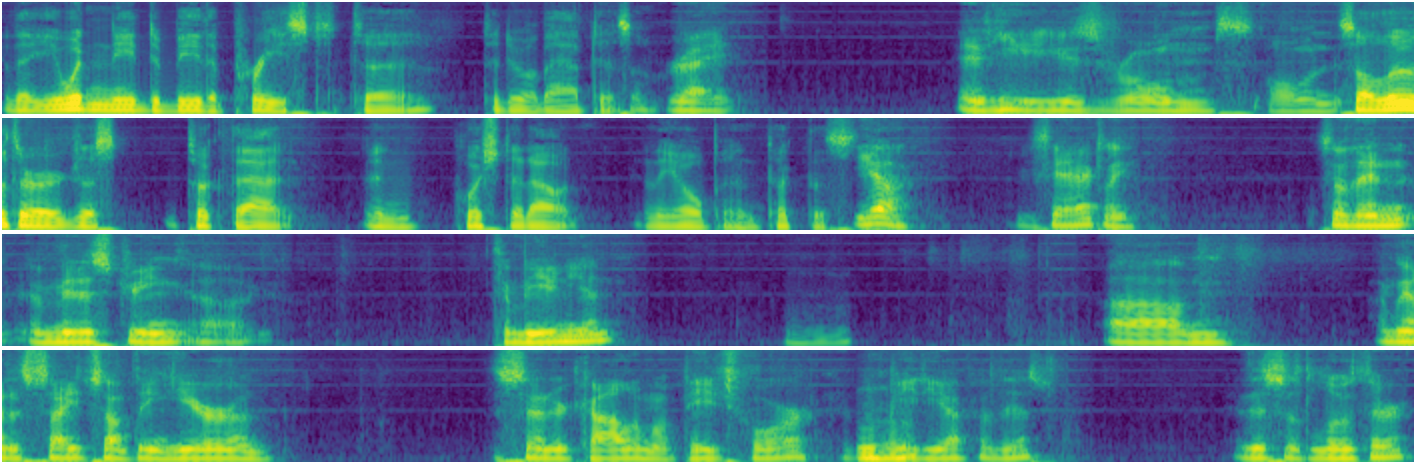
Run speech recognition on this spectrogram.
that you wouldn't need to be the priest to to do a baptism. Right. And he used Rome's own. So Luther just took that and pushed it out in the open. Took this. Yeah, exactly. So then administering uh, communion. Um, I'm going to cite something here on the center column on page four, the PDF of this. This is Luther.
